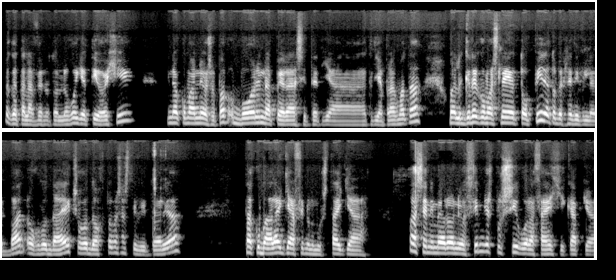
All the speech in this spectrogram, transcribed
Δεν καταλαβαίνω τον λόγο, γιατί όχι. Είναι ακόμα νέος ο ΠΑΠ. Μπορεί να περάσει τέτοια, τέτοια πράγματα. Ο Ελγκρέκο μας λέει ότι το πήρε το παιχνίδι Βιλερμπάν, 86-88 μέσα στη Βιτόρια. Τα κουμπαράκια αφήνουν μουστάκια. Μας ενημερώνει ο Θήμιος που σίγουρα θα έχει κάποια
